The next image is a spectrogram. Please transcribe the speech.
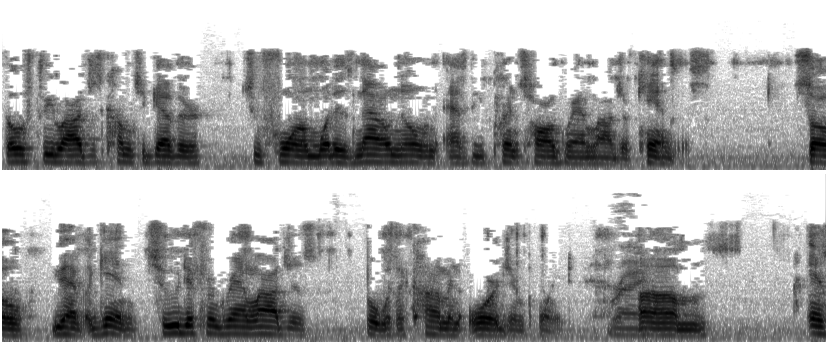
those three lodges come together to form what is now known as the Prince Hall Grand Lodge of Kansas. So you have again two different Grand Lodges, but with a common origin point. Right. Um, and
